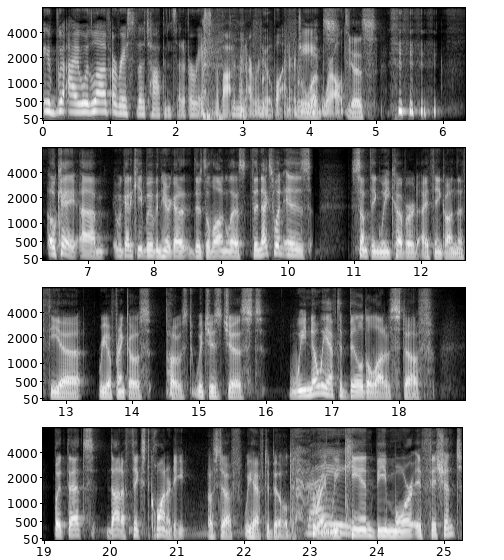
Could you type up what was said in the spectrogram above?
I would love a race to the top instead of a race to the bottom in our for, renewable energy world. Yes. okay, um, we got to keep moving here. Got there's a long list. The next one is something we covered, I think, on the Thea Riofrancos post, which is just we know we have to build a lot of stuff, but that's not a fixed quantity of stuff we have to build, right? right? We can be more efficient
